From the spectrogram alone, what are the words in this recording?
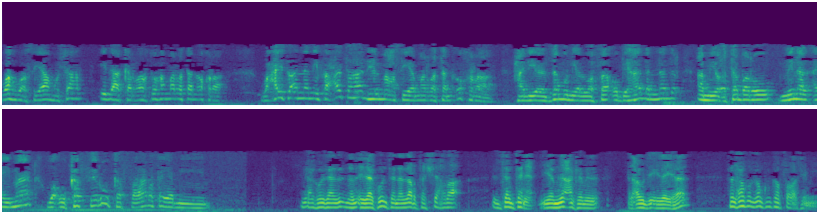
وهو صيام شهر إذا كررتها مرة أخرى. وحيث أنني فعلت هذه المعصية مرة أخرى. هل يلزمني الوفاء بهذا النذر أم يعتبر من الأيمان وأكفر كفارة يمين؟ إذا كنت نذرت الشهر لتمتنع ليمنعك من العودة إليها فالحكم حكم كفارة يمين.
